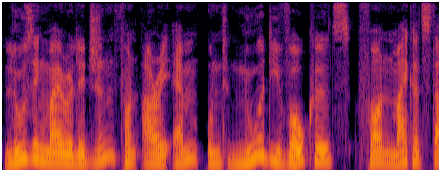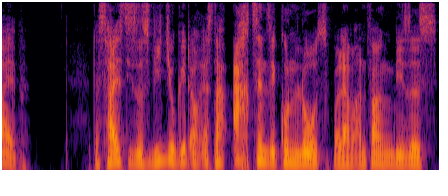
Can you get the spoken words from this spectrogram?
Losing My Religion von R.E.M. und nur die Vocals von Michael Stipe. Das heißt, dieses Video geht auch erst nach 18 Sekunden los, weil am Anfang dieses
